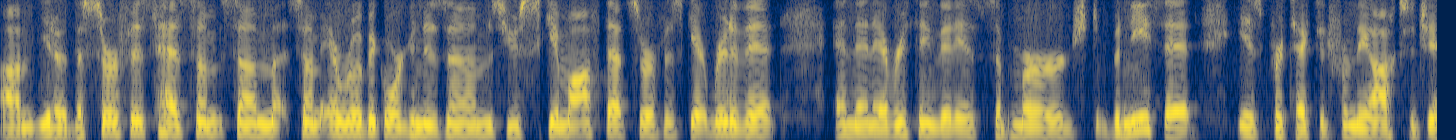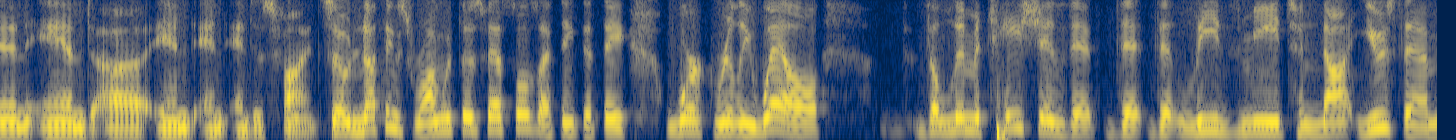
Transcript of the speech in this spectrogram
Um, you know, the surface has some some some aerobic organisms. You skim off that surface, get rid of it, and then everything that is submerged beneath it is protected from the oxygen and uh, and and and is fine. So nothing's wrong with those vessels. I think that they work really well the limitation that that that leads me to not use them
